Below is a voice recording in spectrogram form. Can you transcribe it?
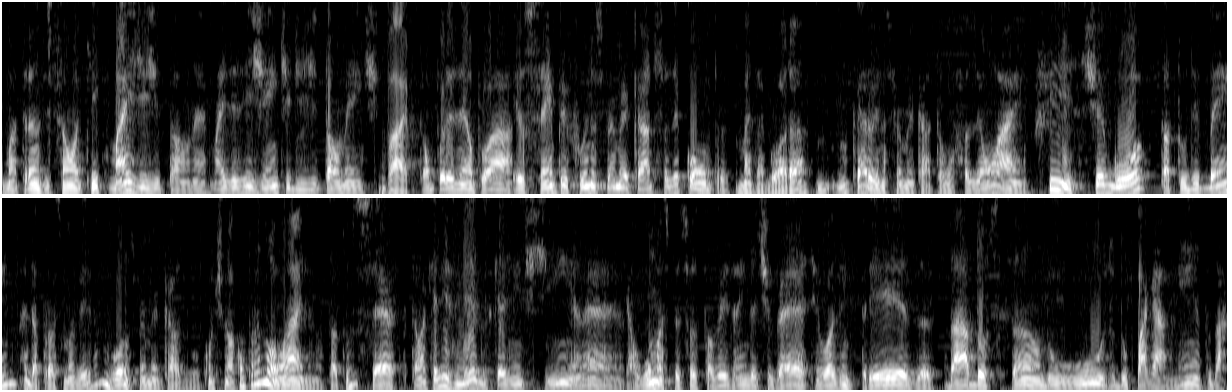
uma transição aqui mais digital, né? Mais exigente digitalmente. Vai. Então, por exemplo, ah, eu sempre fui no supermercado fazer compras, mas agora não quero ir no supermercado, então vou fazer online. Fiz, chegou, tá tudo bem, mas da próxima vez eu não vou no supermercado, vou continuar comprando online, não tá tudo certo. Então aqueles medos que a gente tinha, né? Algumas pessoas talvez ainda tivessem, ou as empresas, da adoção, do uso, do pagamento, da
